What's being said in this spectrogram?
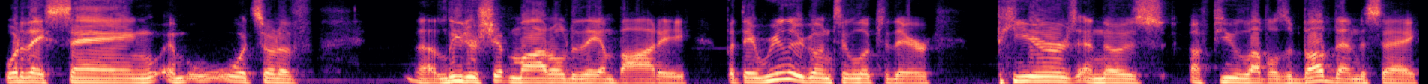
what are they saying? What sort of uh, leadership model do they embody? But they really are going to look to their peers and those a few levels above them to say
